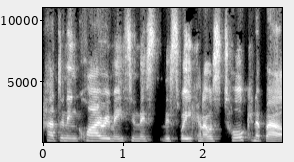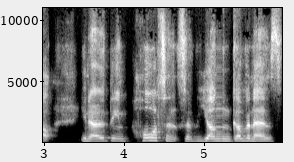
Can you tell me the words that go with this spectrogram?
had an inquiry meeting this this week and I was talking about you know the importance of young governors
